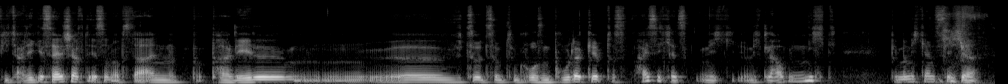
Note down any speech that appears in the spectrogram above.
wie da die Gesellschaft ist und ob es da ein Parallel äh, zu, zu, zum großen Bruder gibt, das weiß ich jetzt nicht. Und ich glaube nicht. Bin mir nicht ganz Ich- sicher. Ich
